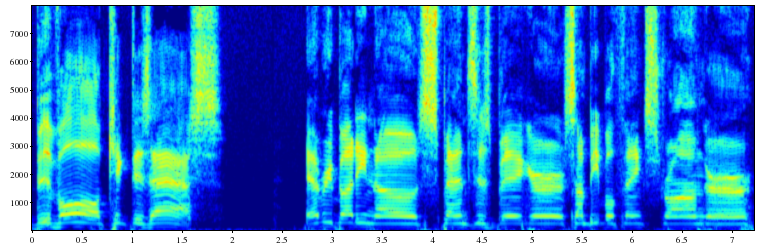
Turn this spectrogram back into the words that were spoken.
Bivol kicked his ass. Everybody knows Spence is bigger. Some people think stronger,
